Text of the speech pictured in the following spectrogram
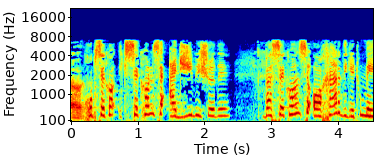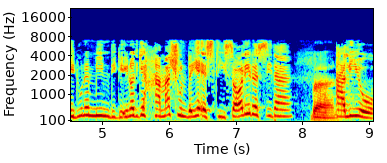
آره. خب سکان... سکانس عجیبی شده و سکانس آخر دیگه تو میدون مین دیگه. اینا دیگه همشون به یه استیصالی رسیدن. بله. علی و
